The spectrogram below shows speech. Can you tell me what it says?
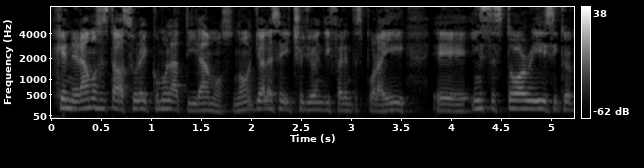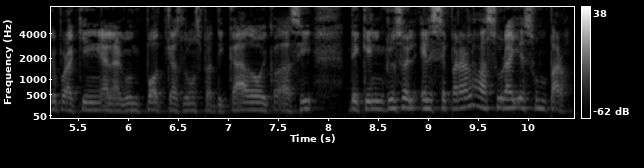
generamos esta basura y cómo la tiramos, ¿no? Ya les he dicho yo en diferentes por ahí, eh, Insta Stories y creo que por aquí en algún podcast lo hemos platicado y cosas así, de que incluso el, separar la basura ya es un paro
